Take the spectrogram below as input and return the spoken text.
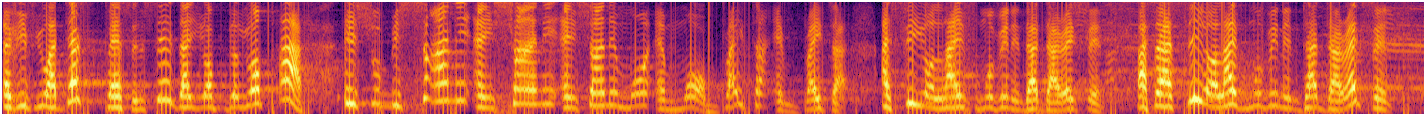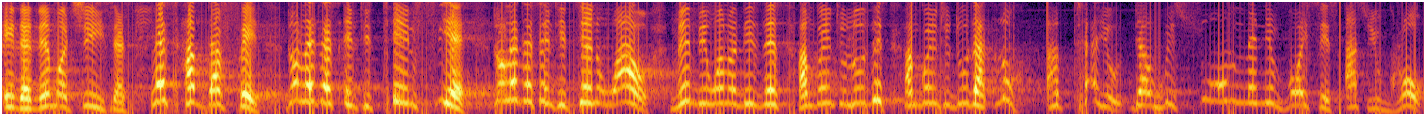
And if you are that person, says that your, your path, it should be shining and shining and shining more and more, brighter and brighter. I see your life moving in that direction. I I see your life moving in that direction in the name of Jesus. Let's have that faith. Don't let us entertain fear. Don't let us entertain, wow, maybe one of these days I'm going to lose this, I'm going to do that. Look, I'll tell you, there will be so many voices as you grow.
